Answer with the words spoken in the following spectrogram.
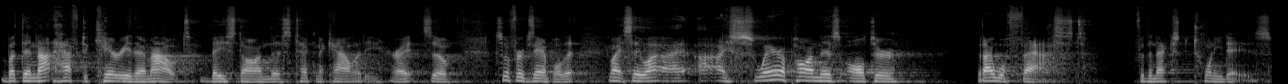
but then not have to carry them out based on this technicality, right? So, so for example, that you might say, Well, I, I swear upon this altar that I will fast for the next 20 days.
